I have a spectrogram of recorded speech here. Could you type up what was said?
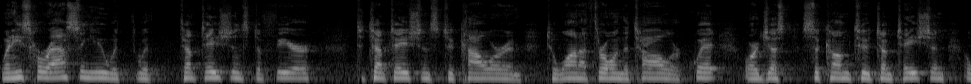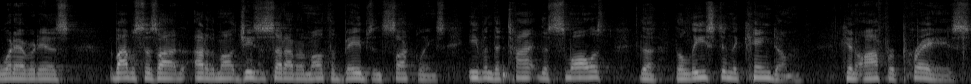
When he's harassing you with, with temptations to fear, to temptations to cower and to want to throw in the towel or quit or just succumb to temptation or whatever it is. The Bible says out, out of the mouth, Jesus said out of the mouth of babes and sucklings, even the, time, the smallest, the, the least in the kingdom can offer praise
